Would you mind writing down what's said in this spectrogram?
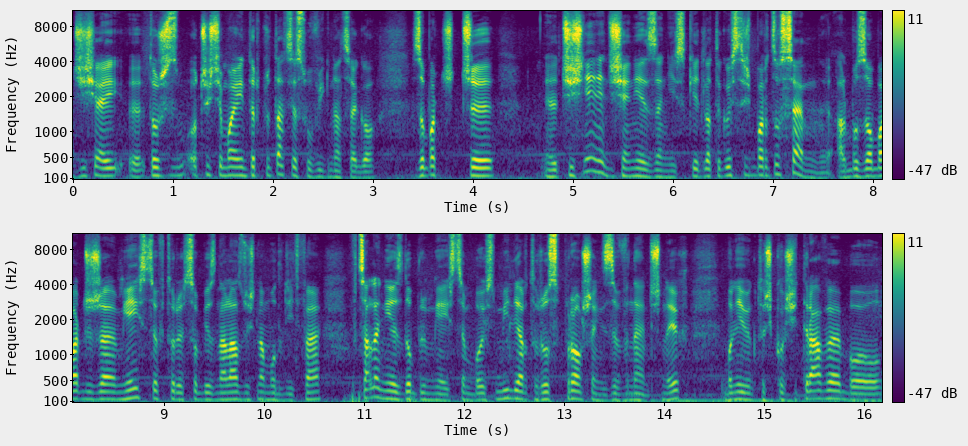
dzisiaj, y, to już jest oczywiście moja interpretacja słów Ignacego, zobacz, czy y, ciśnienie dzisiaj nie jest za niskie, dlatego jesteś bardzo senny. Albo zobacz, że miejsce, w które sobie znalazłeś na modlitwę, wcale nie jest dobrym miejscem, bo jest miliard rozproszeń zewnętrznych, bo nie wiem, ktoś kosi trawę, bo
